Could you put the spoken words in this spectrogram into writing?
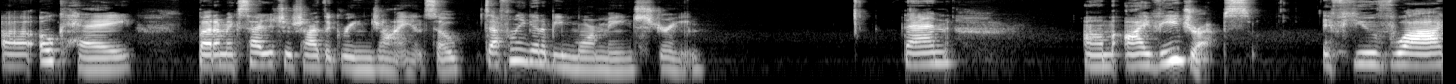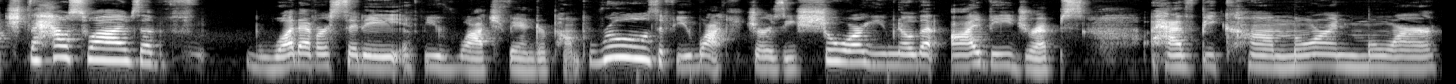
uh, okay, but I'm excited to try the Green Giant. So definitely going to be more mainstream. Then um, IV drips. If you've watched The Housewives of whatever city, if you've watched Vanderpump Rules, if you watch Jersey Shore, you know that IV drips have become more and more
